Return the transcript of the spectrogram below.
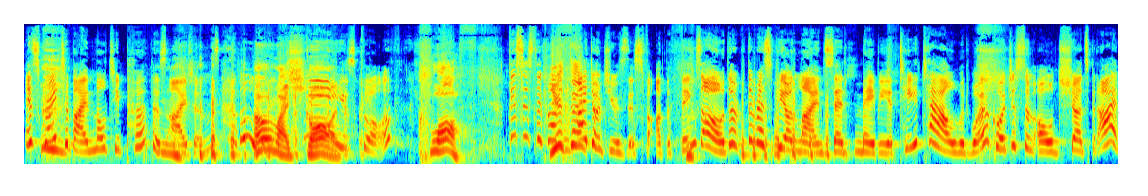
It's great to buy multi-purpose items. Ooh, Oh my God. Cheesecloth. Cloth. This is the You cloth. think- I don't use this for other things. Oh, the the recipe online said maybe a tea towel would work, or just some old shirts. But I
